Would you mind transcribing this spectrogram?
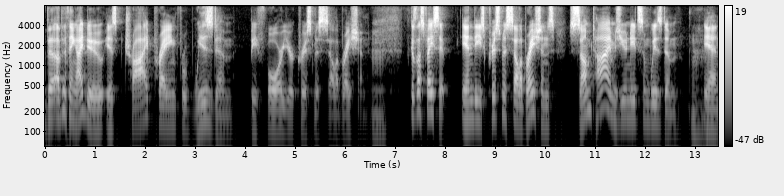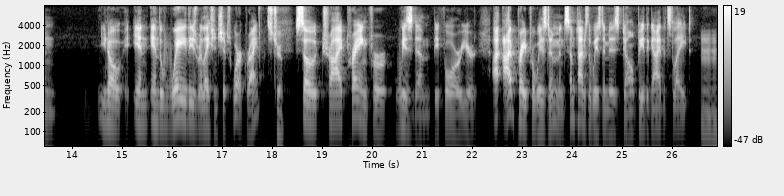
the other thing I do is try praying for wisdom before your Christmas celebration. Mm. Because let's face it, in these Christmas celebrations, sometimes you need some wisdom mm-hmm. in you know in in the way these relationships work right it's true so try praying for wisdom before you're I, i've prayed for wisdom and sometimes the wisdom is don't be the guy that's late mm.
